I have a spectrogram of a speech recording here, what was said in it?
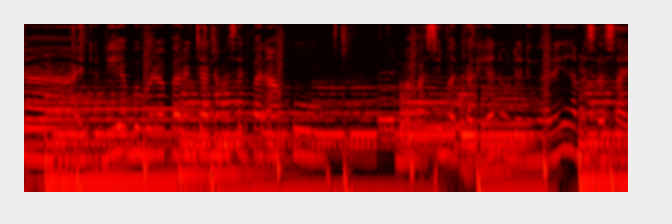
Nah itu dia beberapa rencana masa depan aku. Terima kasih buat kalian yang udah dengerin sampai selesai.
